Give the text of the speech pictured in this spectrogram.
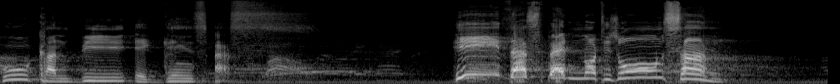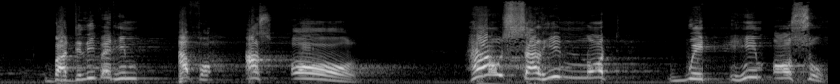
who can be against us? He that spared not his own son, but delivered him up for us all, how shall he not with him also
